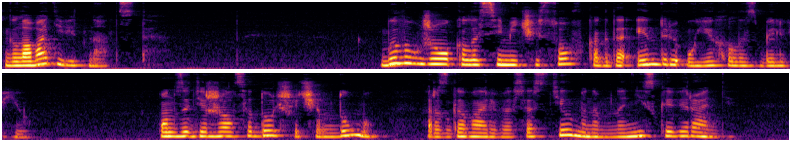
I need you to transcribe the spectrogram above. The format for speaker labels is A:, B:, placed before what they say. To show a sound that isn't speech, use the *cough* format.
A: Глава 19 Было уже около семи часов, когда Эндрю уехал из Бельвью. Он задержался дольше, чем думал, разговаривая со Стилманом на низкой веранде,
